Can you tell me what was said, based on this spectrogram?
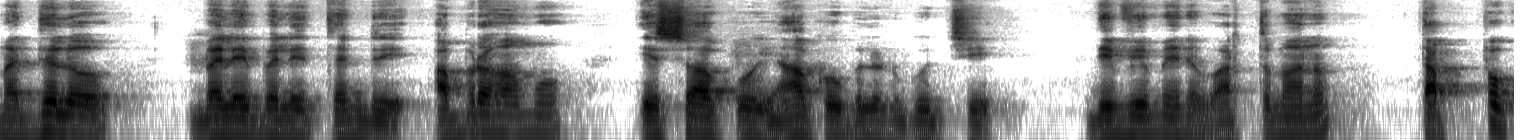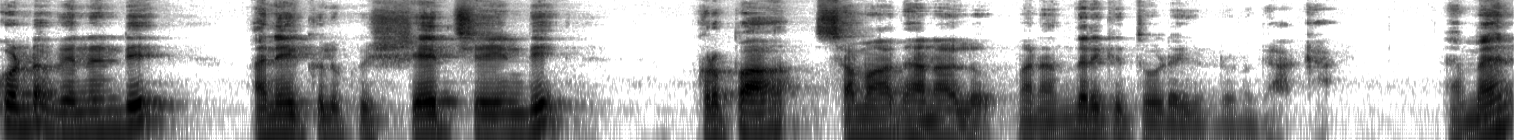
మధ్యలో భలే భలే తండ్రి. అబ్రహాము ఇస్సాకు యాకూబులను గుర్చి దివ్యమైన వర్తమానం తప్పకుండా వినండి అనేకులకు షేర్ చేయండి. కృపా సమాధానాలు మనందరికీ తోడై ఉండును గాక ఆమెన్.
